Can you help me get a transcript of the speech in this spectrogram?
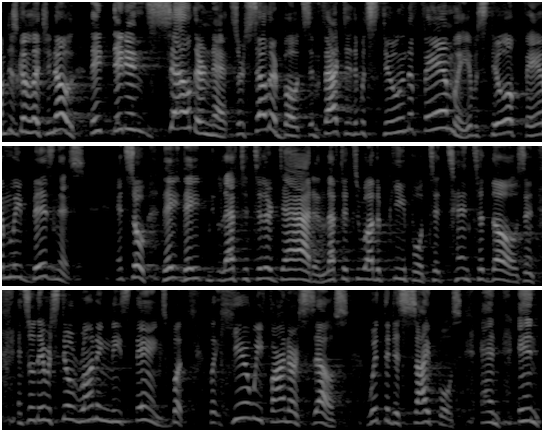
I'm just going to let you know they, they didn't sell their nets or sell their boats. In fact, it was still in the family, it was still a family business. And so they, they left it to their dad and left it to other people to tend to those. And, and so they were still running these things. But, but here we find ourselves with the disciples. And in,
